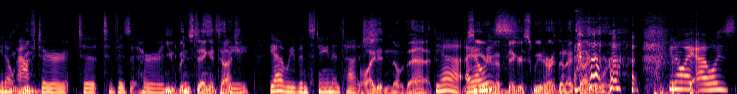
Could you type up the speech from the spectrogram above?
you know, Mm-hmm. You've been- after to to visit her. And, You've been staying in touch? see- yeah, we've been staying in touch. Oh, I didn't know that. Yeah, You I See, you're a bigger sweetheart than I thought you were. you know, I, I always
